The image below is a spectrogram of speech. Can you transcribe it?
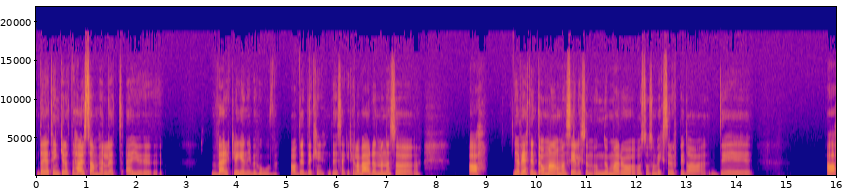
där jag tänker att det här samhället är ju verkligen i behov av det. Det, det är säkert hela världen men alltså ja, jag vet inte. Om man, om man ser liksom ungdomar och, och så som växer upp idag. Det, ja,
